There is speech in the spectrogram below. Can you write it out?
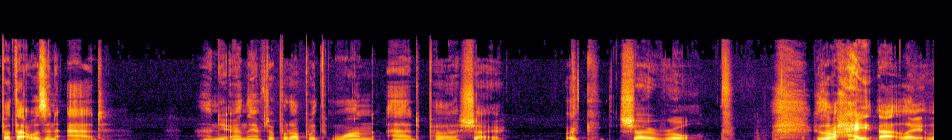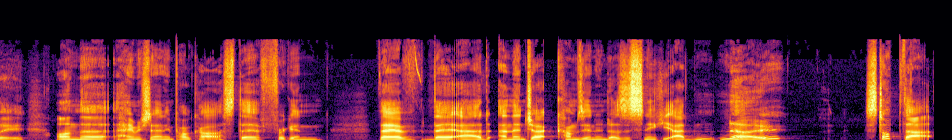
But that was an ad. And you only have to put up with one ad per show. show rule. Because I hate that lately on the Hamish and Andy podcast. They're freaking. They have their ad, and then Jack comes in and does a sneaky ad. No, stop that,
